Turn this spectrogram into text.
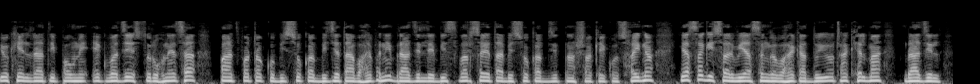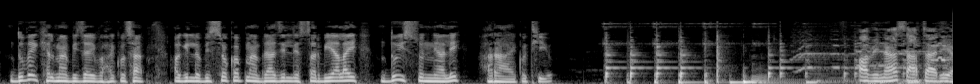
यो खेल राति पाउने एक बजे शुरू हुनेछ। पाँच पटकको विश्वकप विजेता भए पनि ब्राजिलले बीस वर्ष यता विश्वकप जित्न सकेको छैन। यसअघि सर्बियासँग भएका दुईवटा खेलमा ब्राजिल दुवै खेलमा विजयी भएको छ। अघिल्लो विश्वकपमा ब्राजिलले सर्बियालाई दुई शून्यले हराएको थियो। अविनाश आचार्य।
